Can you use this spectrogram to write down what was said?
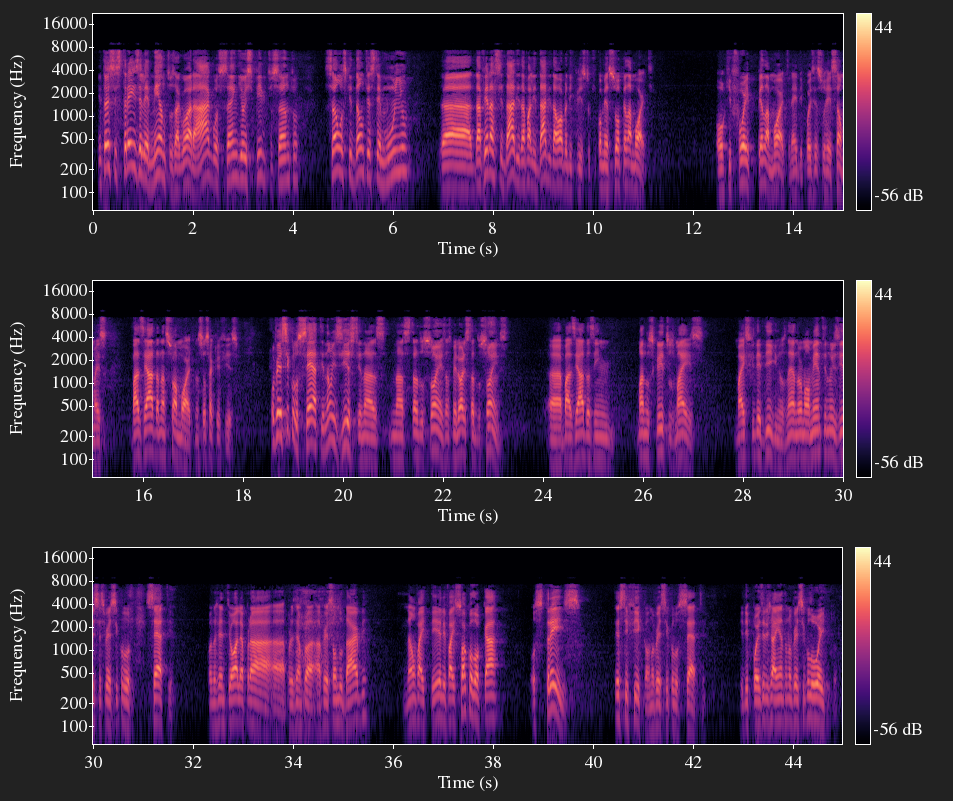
Então, esses três elementos agora, a água, o sangue e o Espírito Santo, são os que dão testemunho uh, da veracidade e da validade da obra de Cristo, que começou pela morte. Ou que foi pela morte, né, e depois ressurreição, mas baseada na sua morte, no seu sacrifício. O versículo 7 não existe nas, nas traduções, nas melhores traduções, uh, baseadas em manuscritos mais, mais fidedignos. Né? Normalmente não existe esse versículo 7. Quando a gente olha para, uh, por exemplo, a, versão do Darby, não vai ter, ele vai só colocar os três testificam no versículo 7. E depois ele já entra no versículo 8.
